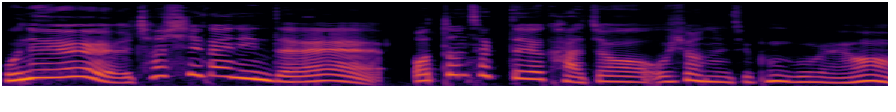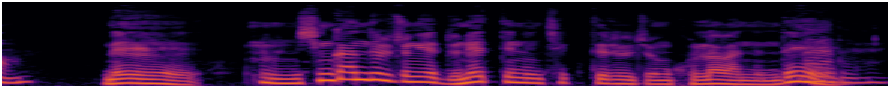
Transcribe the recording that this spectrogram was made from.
오늘 첫 시간인데 어떤 책들 가져오셨는지 궁금해요. 네, 음, 신간들 중에 눈에 띄는 책들을 좀 골라왔는데 네네. 네.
